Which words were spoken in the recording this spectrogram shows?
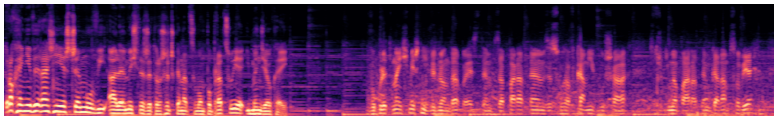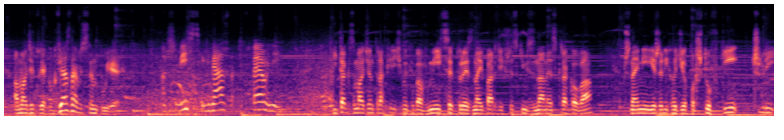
Trochę niewyraźnie jeszcze mówi, ale myślę, że troszeczkę nad sobą popracuje i będzie ok. W ogóle to najśmieszniej wygląda, bo jestem z aparatem, ze słuchawkami w uszach, z drugim aparatem, gadam sobie, a Madzia tu jako gwiazda występuje. Oczywiście, gwiazda. W pełni. I tak z Madzią trafiliśmy chyba w miejsce, które jest najbardziej wszystkim znane z Krakowa, przynajmniej jeżeli chodzi o pocztówki, czyli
